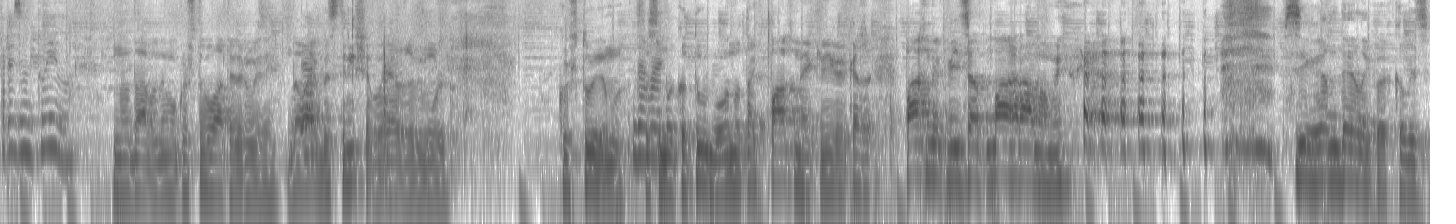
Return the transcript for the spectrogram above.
презентуємо. Ну так, да, будемо куштувати, друзі. Давай Да. швидше, бо я вже не можу. Куштуємо цю смакоту, бо воно так пахне, як Віка каже, пахне 50 грамами. Всіх ганделиках колись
